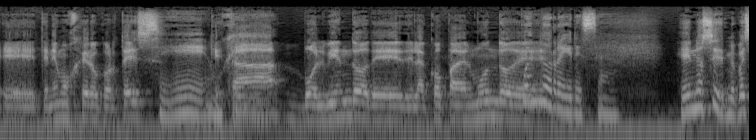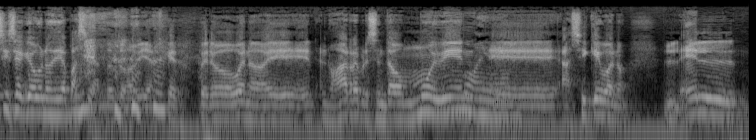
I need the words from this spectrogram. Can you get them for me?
eh, tenemos Jero Cortés que está volviendo de, la Copa del Mundo. De, ¿Cuándo regresa? Eh, no sé, me parece que se ha quedado unos días paseando todavía, Jero. Pero bueno, eh, nos ha representado muy bien. así que bueno, él,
